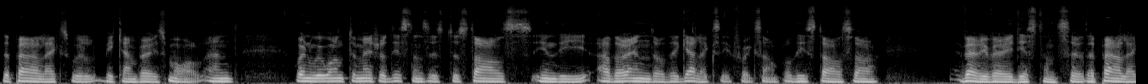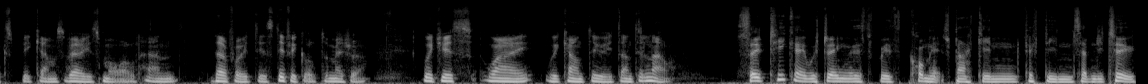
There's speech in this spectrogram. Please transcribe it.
the parallax will become very small. And when we want to measure distances to stars in the other end of the galaxy, for example, these stars are very, very distant, so the parallax becomes very small, and therefore it is difficult to measure which is why we can't do it until now. So Tycho was doing this with comets back in 1572.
